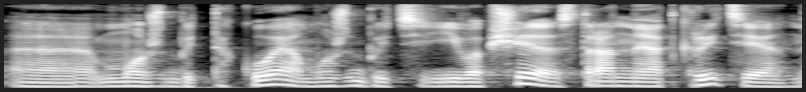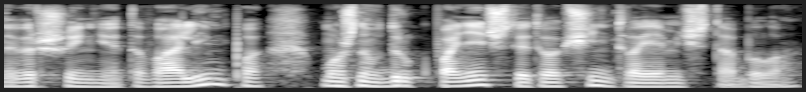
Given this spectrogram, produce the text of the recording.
Э, может быть такое, а может быть и вообще странное открытие на вершине этого Олимпа. Можно вдруг понять, что это вообще не твоя мечта была.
